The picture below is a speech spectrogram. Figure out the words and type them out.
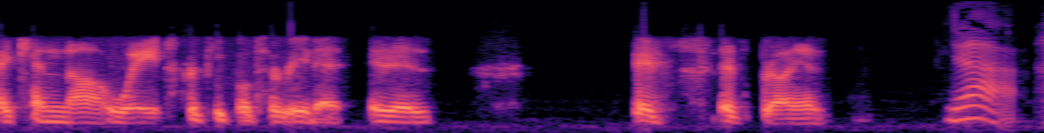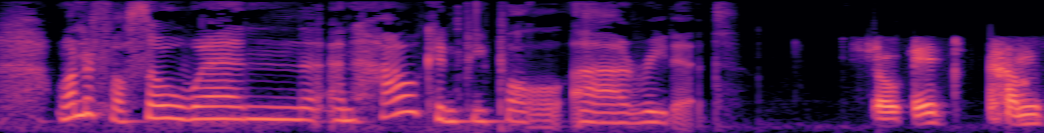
I cannot wait for people to read it. It is it's it's brilliant. Yeah, wonderful. So when and how can people uh, read it? So it comes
